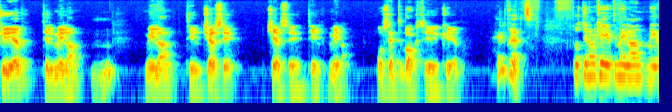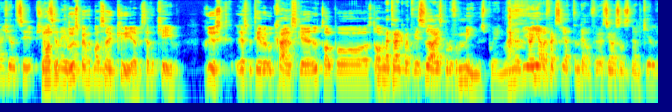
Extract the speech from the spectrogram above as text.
Kiev till Milan. Mm. Milan till Chelsea. Chelsea till Milan. Och sen tillbaks till Kiev. Helt rätt. Först Dynamo Kiev till Milan, Milan Chelsea, Får man Chelsea inte Milan. pluspoäng för att man säger Mm. Kiev istället för Kiev? Rysk respektive ukrainsk eh, uttal på staden. Med tanke på att vi är Sverige borde få minuspoäng. Men eh, jag ger dig faktiskt rätt ändå för jag är en sån snäll kille.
